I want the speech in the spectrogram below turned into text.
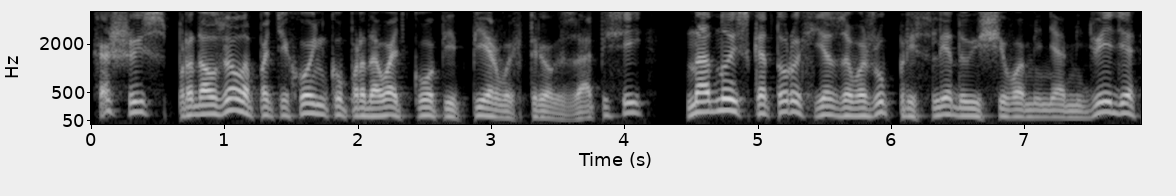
Хашис продолжала потихоньку продавать копии первых трех записей, на одной из которых я завожу преследующего меня медведя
